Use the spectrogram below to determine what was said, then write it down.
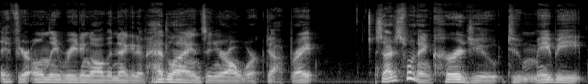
if you're only reading all the negative headlines and you're all worked up, right? So I just want to encourage you to maybe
